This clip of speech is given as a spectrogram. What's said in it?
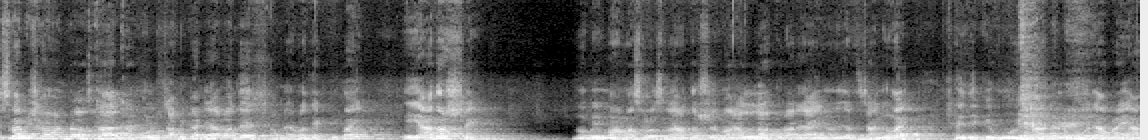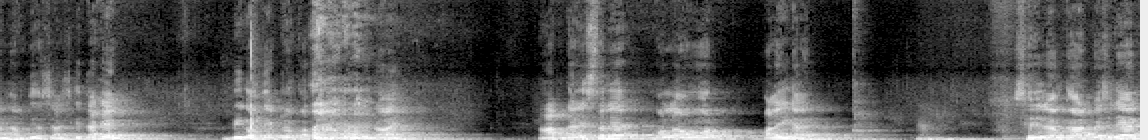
ইসলামী শাসন ব্যবস্থার মূল চাবিকাঠি আমাদের সামনে আমরা দেখতে পাই, এই আদর্শে নবী মোহাম্মদ সাল্লাহ আদর্শ এবং আল্লাহ কোরআনের আইন অনুযায়ী চালু হয়, সেই দিকে মূল টার্গেট লক্ষ্য করে আমরা এই আঞ্জাম দিয়েছি আজকে দেখেন, বিগত একটু কথা না বললে নয়, আফগানিস্তানের মোল্লা ওমর পালাই গেলেন। শ্রীলঙ্কার প্রেসিডেন্ট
